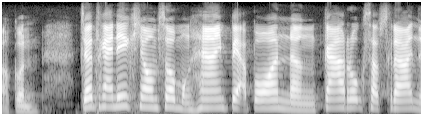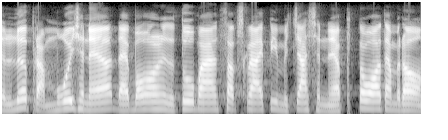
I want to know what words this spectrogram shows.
អរគុណអញ្ចឹងថ្ងៃនេះខ្ញុំសូមបង្ហាញពាក់ព័ន្ធនឹងការរក Subscribe នៅលើ6 Channel ដែលបងប្អូនទទួលបាន Subscribe ពីម្ចាស់ Channel ផ្ទាល់តែម្ដង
